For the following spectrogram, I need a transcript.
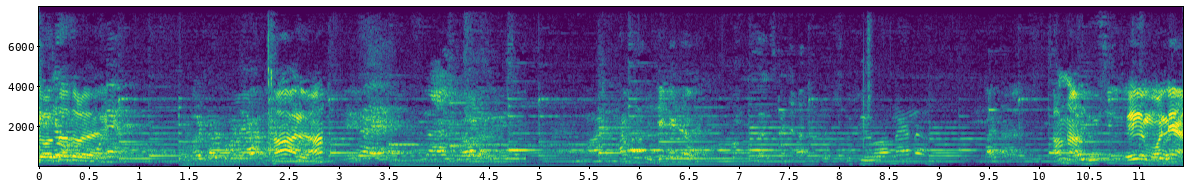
जोरदार चालू आहे. हा आलं हा. थांब ना ए मोन्या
